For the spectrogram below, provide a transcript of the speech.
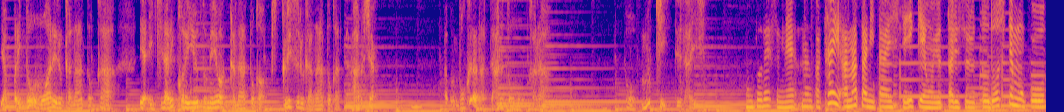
やっぱりどう思われるかなとかいやいきなりこれ言うと迷惑かなとかびっくりするかなとかってあるじゃん。多分僕らだってあると思うからそう向きって大事本当ですね。なんか対あなたに対して意見を言ったりするとどうしてもこう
